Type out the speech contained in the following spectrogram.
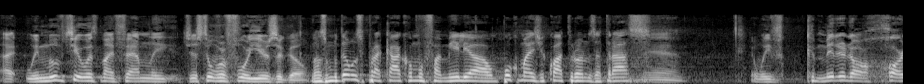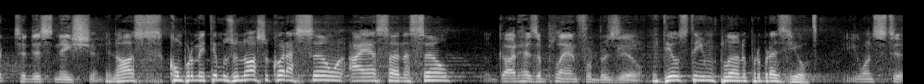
I, we moved here with my family just over four years ago. Nós mudamos para cá como família um pouco mais de quatro anos atrás. And, E nós comprometemos o nosso coração a essa nação. God has a plan for Brazil. E Deus tem um plano para o Brasil. He wants to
